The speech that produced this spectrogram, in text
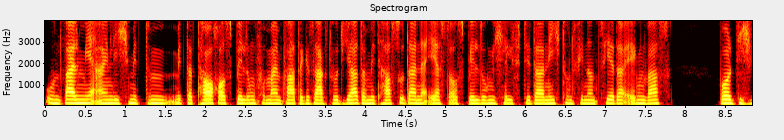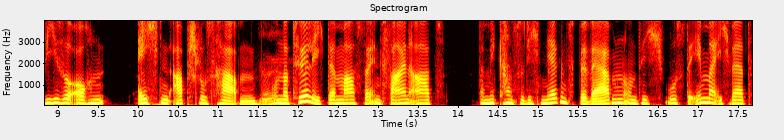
und weil mir eigentlich mit, dem, mit der Tauchausbildung von meinem Vater gesagt wurde, ja, damit hast du deine Erstausbildung, ich helfe dir da nicht und finanziere da irgendwas, wollte ich wie so auch einen echten Abschluss haben. Ja, Und natürlich, der Master in Fine Arts, damit kannst du dich nirgends bewerben und ich wusste immer, ich werde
